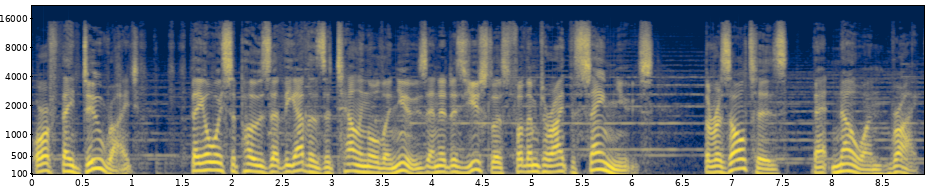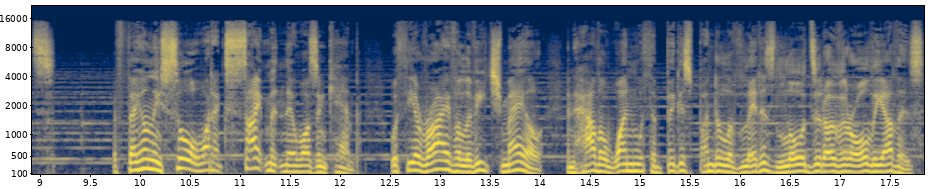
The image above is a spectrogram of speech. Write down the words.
Or if they do write, they always suppose that the others are telling all the news and it is useless for them to write the same news. The result is that no one writes. If they only saw what excitement there was in camp with the arrival of each mail and how the one with the biggest bundle of letters lords it over all the others,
